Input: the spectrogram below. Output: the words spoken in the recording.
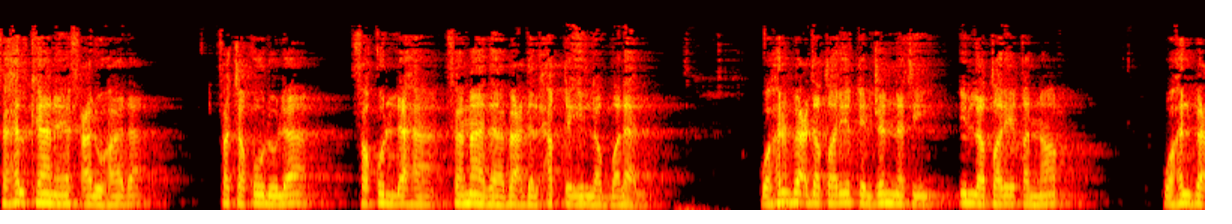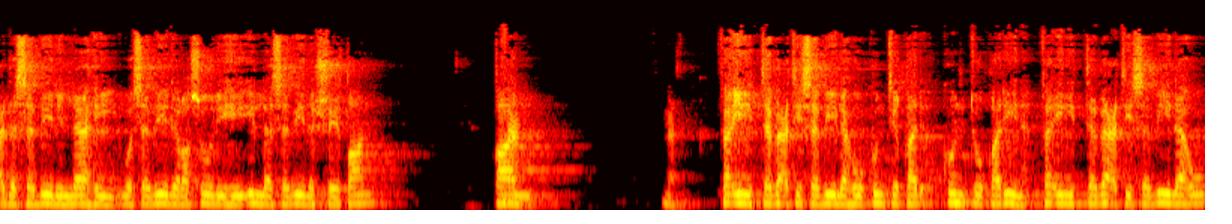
فهل كان يفعل هذا؟ فتقول لا فقل لها فماذا بعد الحق إلا الضلال؟ وهل بعد طريق الجنة إلا طريق النار؟ وهل بعد سبيل الله وسبيل رسوله إلا سبيل الشيطان؟ قال نعم, نعم. فإن اتبعت سبيله كنت كنت قرينه فإن اتبعت سبيله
